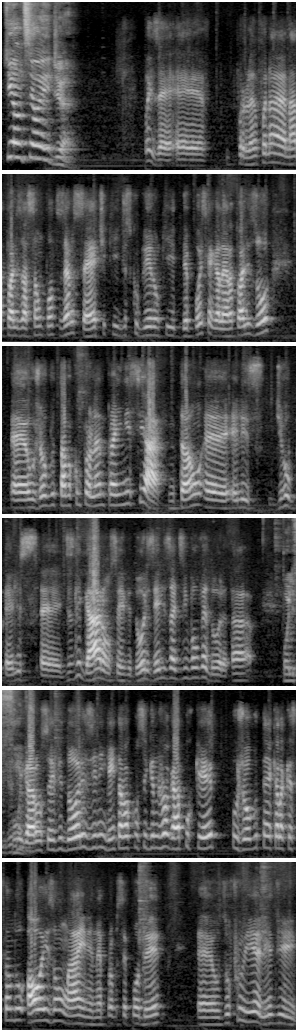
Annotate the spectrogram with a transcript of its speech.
que aconteceu aí, Jean? Pois é, é, o problema foi na, na atualização 1.07 que descobriram que depois que a galera atualizou, é, o jogo estava com problema para iniciar. Então é, eles, eles é, desligaram os servidores, eles a desenvolvedora, tá? Polifone. Desligaram os servidores e ninguém estava conseguindo jogar porque o jogo tem aquela questão do always online, né? Para você poder é, usufruir ali de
